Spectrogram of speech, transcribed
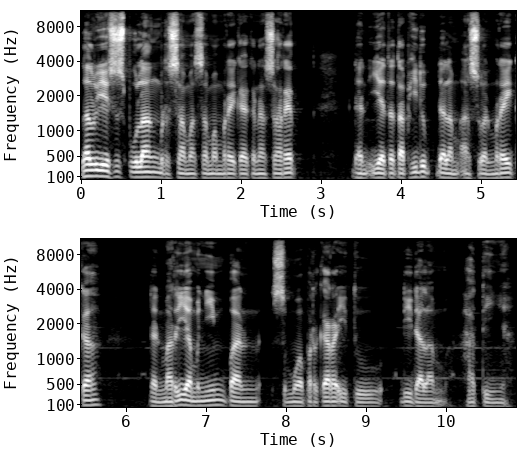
Lalu Yesus pulang bersama-sama mereka ke Nazaret dan ia tetap hidup dalam asuhan mereka dan Maria menyimpan semua perkara itu di dalam hatinya.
